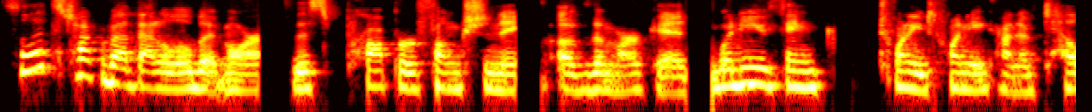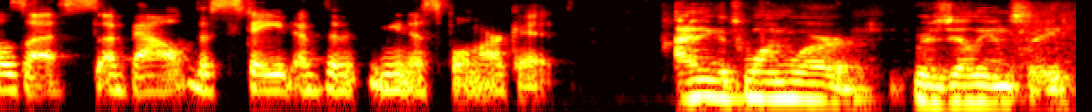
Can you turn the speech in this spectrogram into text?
So let's talk about that a little bit more this proper functioning of the market. What do you think 2020 kind of tells us about the state of the municipal market? I think it's one word resiliency.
